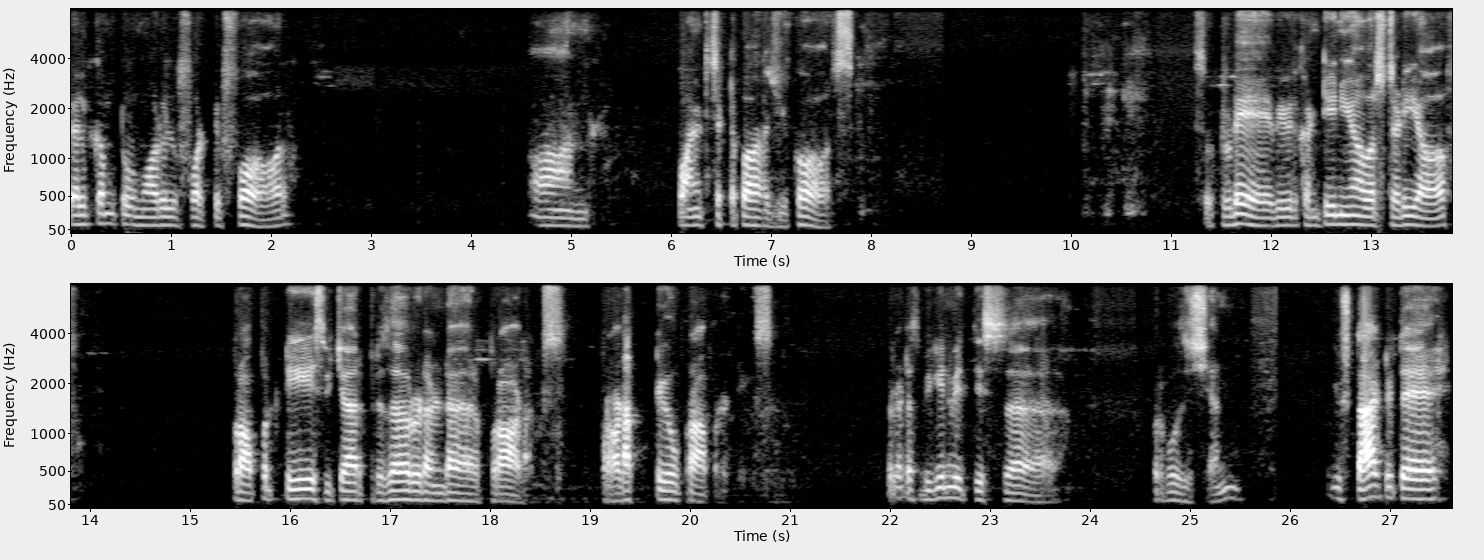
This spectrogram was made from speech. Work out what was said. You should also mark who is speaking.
Speaker 1: Welcome to module 44 on point set topology course. So today we will continue our study of properties which are preserved under products, productive properties. So let us begin with this uh, proposition. You start with a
